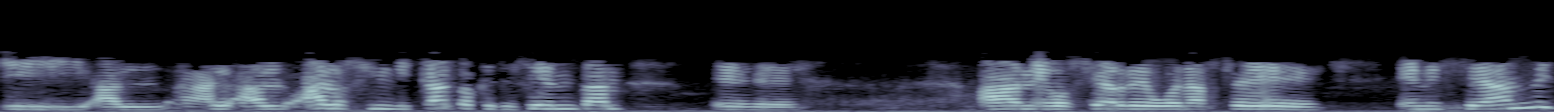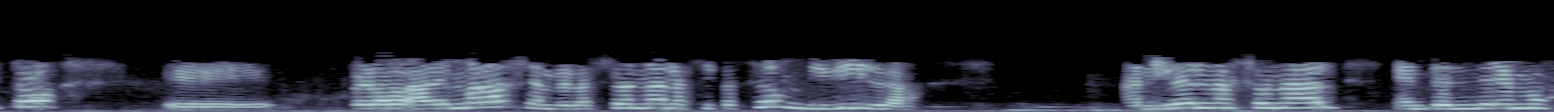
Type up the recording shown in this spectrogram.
y al, al, a los sindicatos que se sientan eh, a negociar de buena fe en ese ámbito. Eh, pero además en relación a la situación vivida a nivel nacional, entendemos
